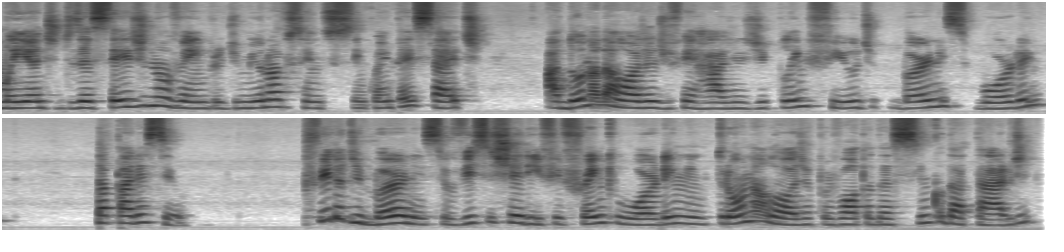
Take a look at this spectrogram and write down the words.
Na manhã de 16 de novembro de 1957, a dona da loja de ferragens de Plainfield, Bernice Warden, desapareceu. O filho de Burns, o vice-xerife Frank Warden, entrou na loja por volta das 5 da tarde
